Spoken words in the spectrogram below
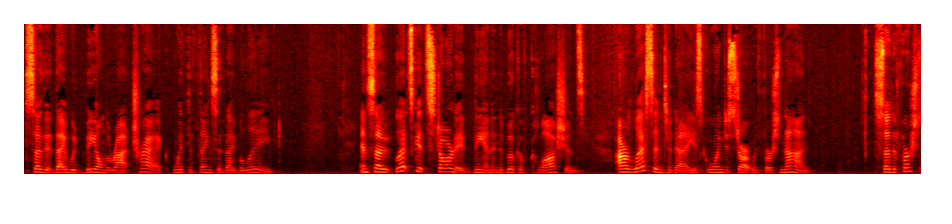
so that they would be on the right track with the things that they believed. And so let's get started then in the book of Colossians. Our lesson today is going to start with verse 9. So the first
